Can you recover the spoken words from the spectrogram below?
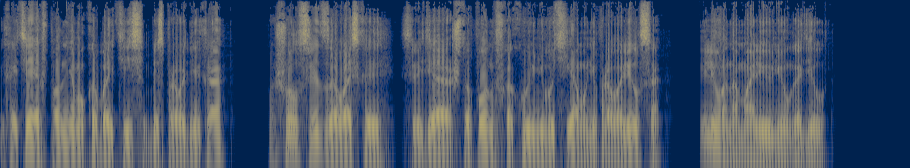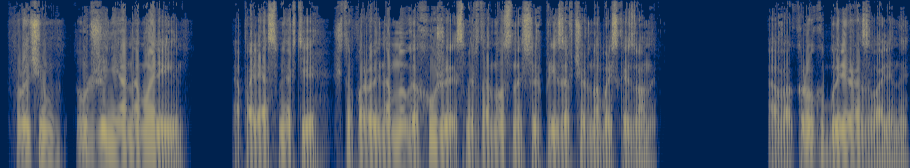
И хотя я вполне мог обойтись без проводника, Пошел вслед за Васькой, следя, чтоб он в какую-нибудь яму не провалился или в аномалию не угодил. Впрочем, тут же не аномалии, а поля смерти, что порой намного хуже смертоносных сюрпризов Чернобыльской зоны. А вокруг были развалины.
